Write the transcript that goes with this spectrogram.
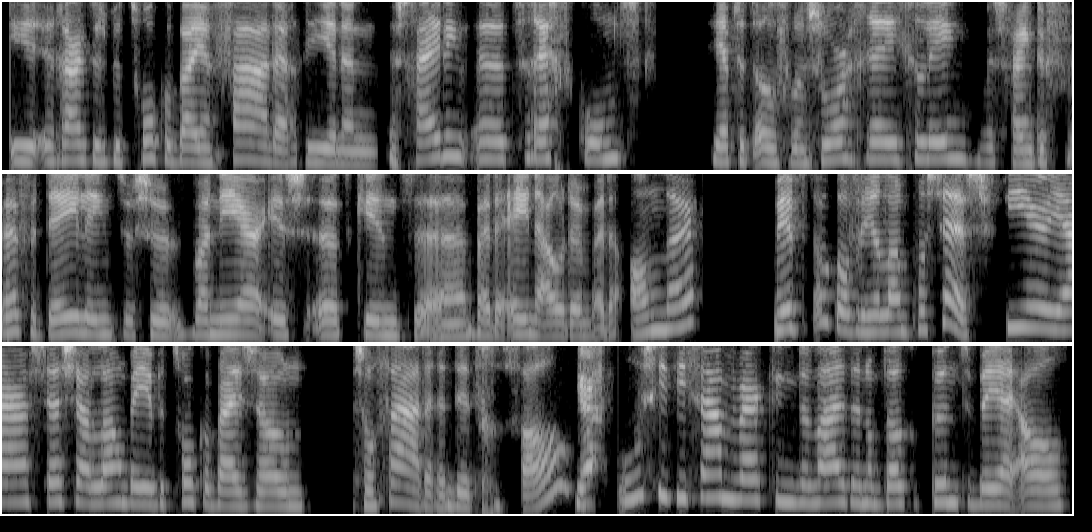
Je raakt dus betrokken bij een vader die in een, een scheiding uh, terechtkomt. Je hebt het over een zorgregeling, waarschijnlijk de verdeling tussen wanneer is het kind uh, bij de ene ouder en bij de ander. Maar je hebt het ook over een heel lang proces. Vier jaar, zes jaar lang ben je betrokken bij zo'n zo'n vader in dit geval. Ja. Hoe ziet die samenwerking dan uit en op welke punten ben jij al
